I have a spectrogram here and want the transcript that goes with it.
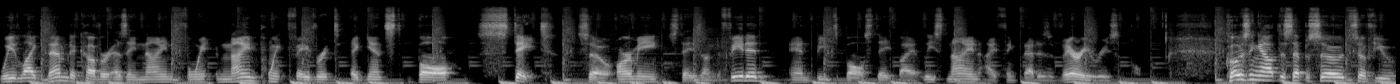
We like them to cover as a nine point nine point favorite against Ball State. So Army stays undefeated and beats Ball State by at least nine. I think that is very reasonable. Closing out this episode, so if you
